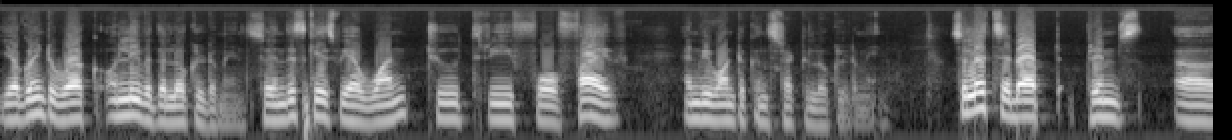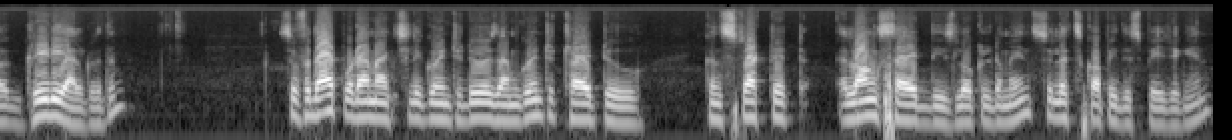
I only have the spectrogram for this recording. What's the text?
you are going to work only with the local domains. So, in this case we have 1, 2, 3, 4, 5 and we want to construct a local domain. So, let us adopt Prim's uh, greedy algorithm so, for that what I am actually going to do is I am going to try to construct it alongside these local domains. So, let us copy this page again.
